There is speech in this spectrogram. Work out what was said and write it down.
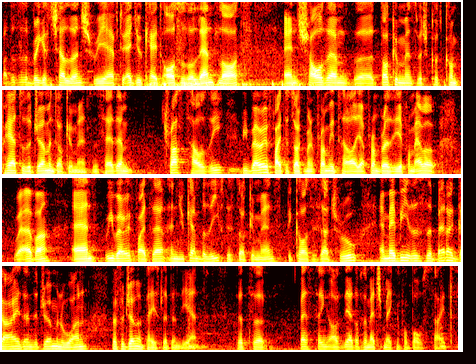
But this is the biggest challenge. We have to educate also the landlords and show them the documents which could compare to the German documents and say them, trust Housey. We verified this document from Italia, from Brazil, from ever, wherever, and we verified them, and you can believe these documents because these are true. And maybe this is a better guy than the German one with a German payslip in the end. That's the best thing of the end of the matchmaking for both sides.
